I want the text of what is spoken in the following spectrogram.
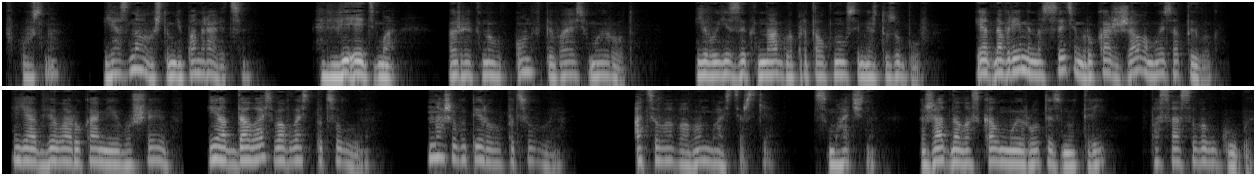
Вкусно. Я знала, что мне понравится. «Ведьма!» — рыкнул он, впиваясь в мой рот. Его язык нагло протолкнулся между зубов, и одновременно с этим рука сжала мой затылок. Я обвела руками его шею и отдалась во власть поцелуя. Нашего первого поцелуя. А целовал он мастерски, смачно, жадно ласкал мой рот изнутри, посасывал губы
